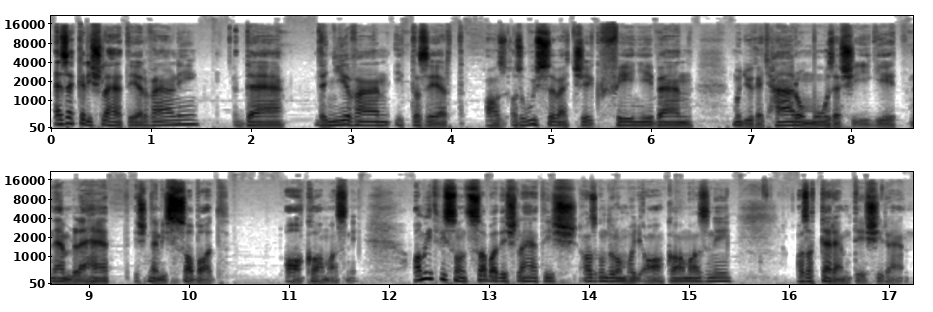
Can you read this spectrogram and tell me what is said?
Ezekkel is lehet érvelni, de, de nyilván itt azért az, az új szövetség fényében mondjuk egy három mózesi igét nem lehet és nem is szabad alkalmazni. Amit viszont szabad és lehet is, azt gondolom, hogy alkalmazni, az a teremtési rend.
